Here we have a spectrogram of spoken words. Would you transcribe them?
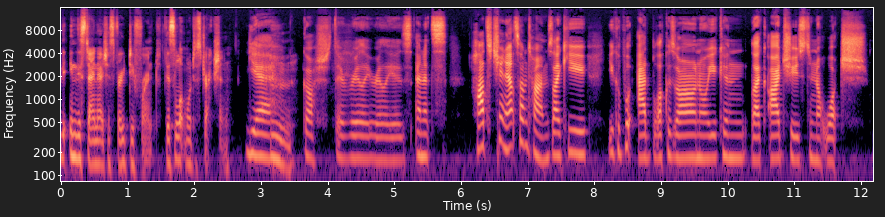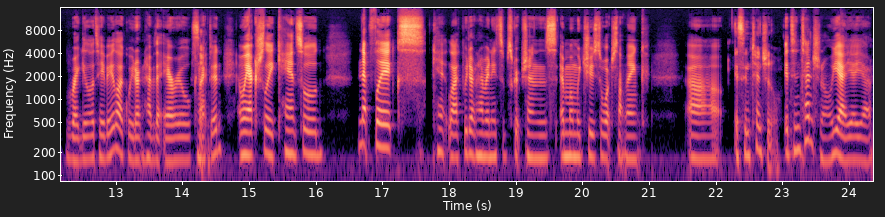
in this day and age, it's very different. There's a lot more distraction. Yeah. Mm. Gosh, there really, really is. And it's hard to tune out sometimes. Like you you could put ad blockers on or you can like I choose to not watch regular TV. Like we don't have the aerial connected. Same. And we actually cancelled Netflix. Can't like we don't have any subscriptions. And when we choose to watch something uh, it's intentional. It's intentional. Yeah, yeah, yeah,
